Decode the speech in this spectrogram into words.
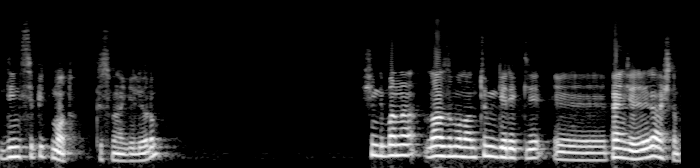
din speed mod kısmına geliyorum. Şimdi bana lazım olan tüm gerekli e, pencereleri açtım.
